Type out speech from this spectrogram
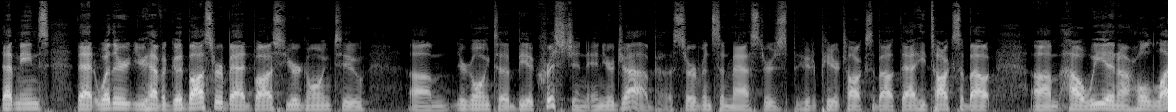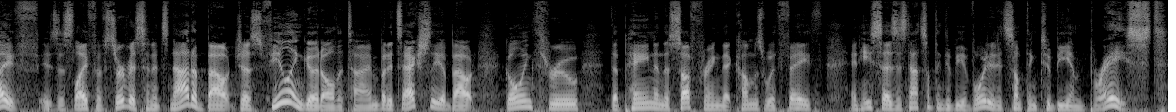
That means that whether you have a good boss or a bad boss, you're going to Um, you're going to be a Christian in your job, uh, servants and masters. Peter, Peter, talks about that. He talks about um, how we in our whole life is this life of service, and it's not about just feeling good all the time, but it's actually about going through the pain and the suffering that comes with faith. And he says it's not something to be avoided, it's something to be embraced.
